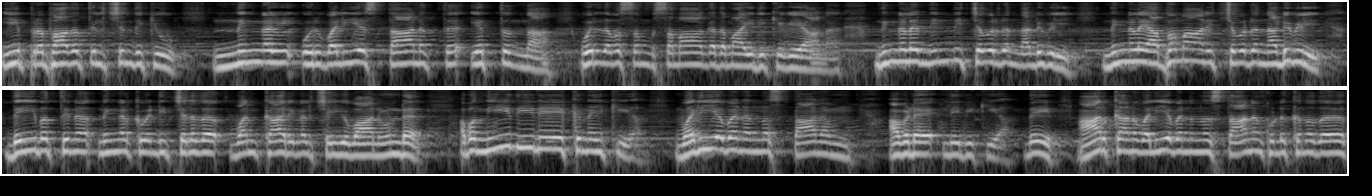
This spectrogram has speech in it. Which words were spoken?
ഈ പ്രഭാതത്തിൽ ചിന്തിക്കൂ നിങ്ങൾ ഒരു വലിയ സ്ഥാനത്ത് എത്തുന്ന ഒരു ദിവസം സമാഗതമായിരിക്കുകയാണ്. നിങ്ങളെ നിന്ദിച്ചവരുടെ നടുവിൽ നിങ്ങളെ അപമാനിച്ചവരുടെ നടുവിൽ ദൈവത്തിന് നിങ്ങൾക്ക് വേണ്ടി ചിലത് വൻ കാര്യങ്ങൾ ചെയ്യുവാനുണ്ട്. അപ്പോൾ നീതിയിലേക്ക് നയിക്കുക. വലിയവൻ എന്ന സ്ഥാനം അവിടെ ലഭിക്കുക. ദേ ആർക്കാണ് വലിയവൻ എന്ന സ്ഥാനം കൊടുക്കുന്നത്?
